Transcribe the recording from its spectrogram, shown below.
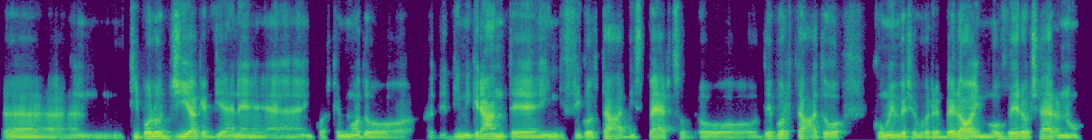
eh, tipologia che viene eh, in qualche modo di migrante in difficoltà, disperso o deportato, come invece vorrebbe l'OIM, ovvero c'erano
